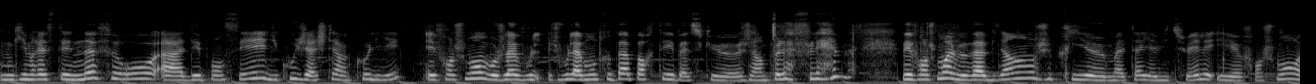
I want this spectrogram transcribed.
Donc il me restait 9 euros à dépenser. Du coup, j'ai acheté un collier. Et franchement, bon, je, la, vous la montre pas portée parce que j'ai un peu la flemme. Mais franchement, elle me va bien. J'ai pris euh, ma taille habituelle et euh, franchement,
